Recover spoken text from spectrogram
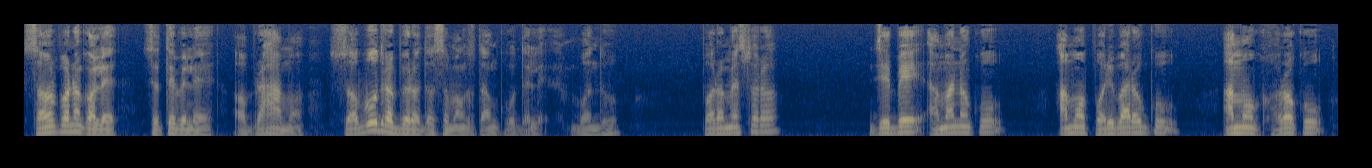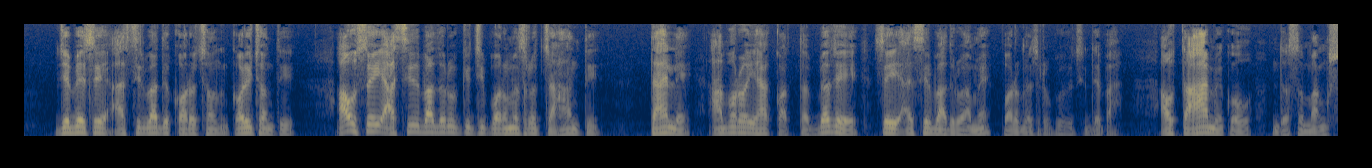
ସମର୍ପଣ କଲେ। ସେତେବେଳେ ଅବ୍ରାହ୍ମ ସବୁ ଦ୍ରବ୍ୟର ଦଶ ମାଂସ ତାଙ୍କୁ ଦେଲେ। ବନ୍ଧୁ ପରମେଶ୍ୱର ଯେବେ ଆମମାନଙ୍କୁ ଆମ ପରିବାରକୁ ଆମ ଘରକୁ ଯେବେ ସେ ଆଶୀର୍ବାଦ କରିଛନ୍ତି ଆଉ ସେଇ ଆଶୀର୍ବାଦରୁ କିଛି ପରମେଶ୍ୱର ଚାହାନ୍ତି ତାହେଲେ ଆମର ଏହା କର୍ତ୍ତବ୍ୟ ଯେ ସେଇ ଆଶୀର୍ବାଦରୁ ଆମେ ପରମେଶ୍ୱରକୁ କିଛି ଦେବା। ଆଉ ତାହା ଆମେ କହୁ ଦଶ ମାଂସ।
